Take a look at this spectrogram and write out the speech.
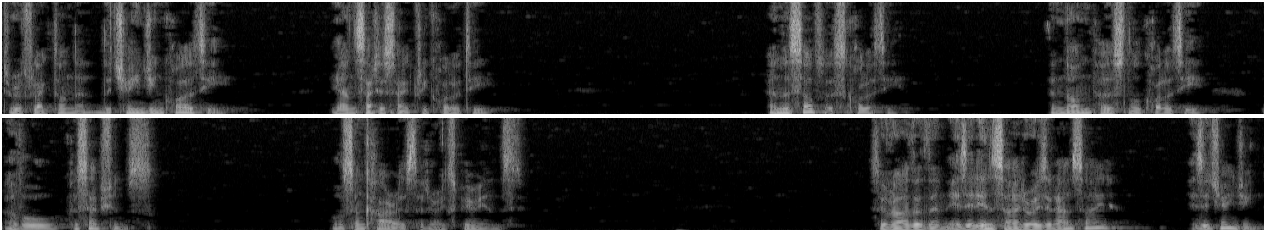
to reflect on the, the changing quality, the unsatisfactory quality, and the selfless quality, the non personal quality of all perceptions all sankharas that are experienced. So rather than is it inside or is it outside, is it changing?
